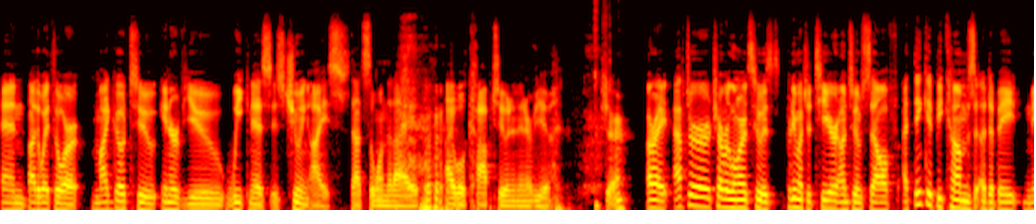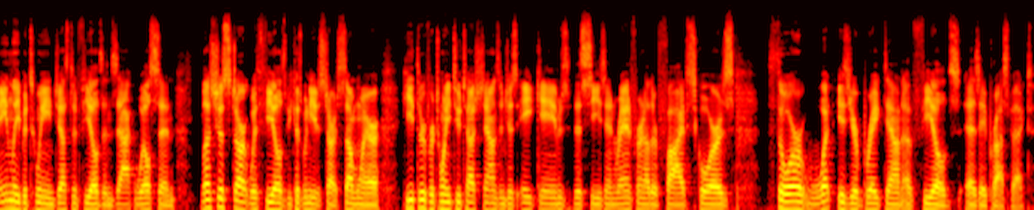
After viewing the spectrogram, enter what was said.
And by the way, Thor, my go-to interview weakness is chewing ice. That's the one that I I will cop to in an interview. Sure. All right. After Trevor Lawrence, who is pretty much a tier unto himself, I think it becomes a debate mainly between Justin Fields and Zach Wilson. Let's just start with Fields because we need to start somewhere. He threw for 22 touchdowns in just eight games this season, ran for another five scores. Thor, what is your breakdown of Fields as a prospect?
